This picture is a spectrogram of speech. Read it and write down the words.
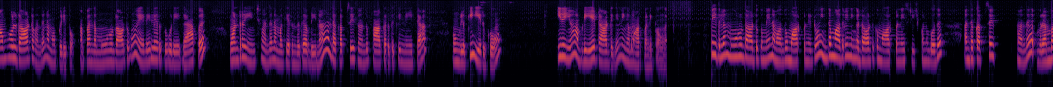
ஆம்ஹோல் டாட்டை வந்து நம்ம பிடிப்போம். அப்போ அந்த மூணு டாட்டுக்கும் இடையில இருக்கக்கூடிய கேப்பு ஒன்றரை இன்ச் வந்து நமக்கு இருந்தது அப்படின்னா அந்த கப் சைஸ் வந்து பார்க்குறதுக்கு நீட்டாக உங்களுக்கு இருக்கும். இதையும் அப்படியே டாட்டுக்கு நீங்கள் மார்க் பண்ணிக்கோங்க. இப்போ இதில் மூணு டாட்டுக்குமே நம்ம வந்து மார்க் பண்ணிட்டோம். இந்த மாதிரி நீங்கள் டாட்டுக்கு மார்க் பண்ணி ஸ்டிச் பண்ணும்போது அந்த கப் சைஸ் வந்து ரொம்ப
